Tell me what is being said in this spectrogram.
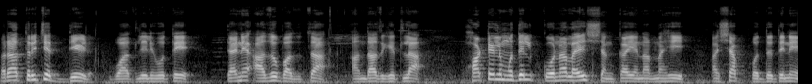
रात्रीचे दीड वाजलेले होते. त्याने आजूबाजूचा अंदाज घेतला. हॉटेलमधील कोणालाही शंका येणार नाही अशा पद्धतीने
